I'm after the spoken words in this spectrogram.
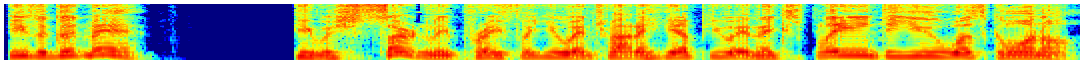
He's a good man. He will certainly pray for you and try to help you and explain to you what's going on.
